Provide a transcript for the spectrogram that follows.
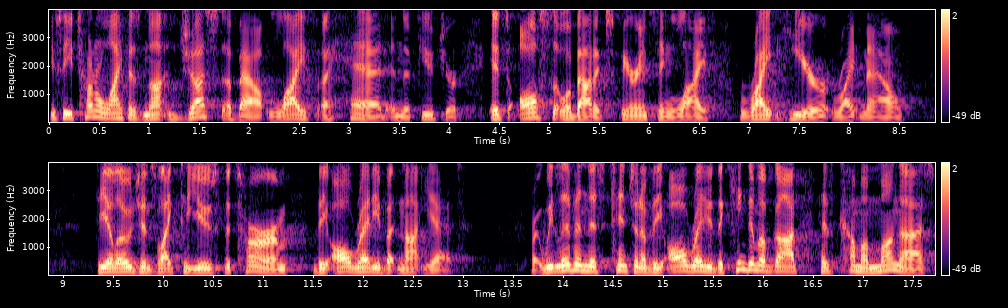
You see, eternal life is not just about life ahead in the future, it's also about experiencing life right here, right now. Theologians like to use the term the already but not yet. Right? We live in this tension of the already, the kingdom of God has come among us,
